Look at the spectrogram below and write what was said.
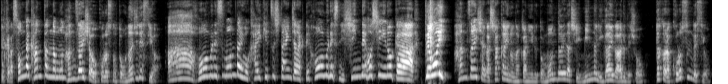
だからそんな簡単なもん、犯罪者を殺すのと同じですよ。ああ、ホームレス問題を解決したいんじゃなくて、ホームレスに死んでほしいのか。でおい犯罪者が社会の中にいると問題だし、みんなに害があるでしょだから殺すんですよ。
